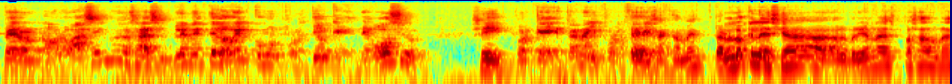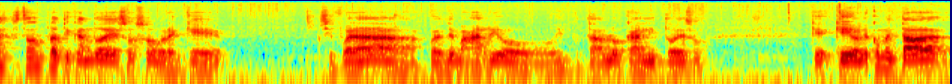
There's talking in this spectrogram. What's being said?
Pero no lo hacen, güey. O sea, simplemente lo ven como por digo que es negocio. Sí, Porque entran ahí por la feria. exactamente. Pero es lo que le decía al Brian la vez pasada, una vez que estábamos platicando de eso, sobre que si fuera juez de barrio o diputado local y todo eso, que, que yo le comentaba,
